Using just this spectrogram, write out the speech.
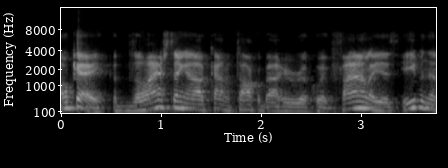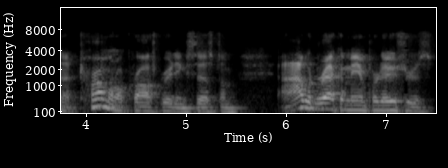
Okay, the last thing I'll kind of talk about here real quick, finally, is even in a terminal crossbreeding system, I would recommend producers,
